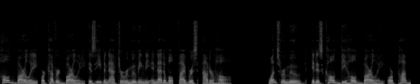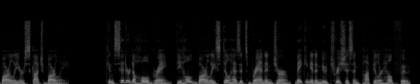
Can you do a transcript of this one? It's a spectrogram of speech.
Hulled barley or covered barley is eaten after removing the inedible fibrous outer hull. Once removed, it is called dehulled barley or pot barley or Scotch barley. Considered a whole grain, dehulled barley still has its bran and germ, making it a nutritious and popular health food.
